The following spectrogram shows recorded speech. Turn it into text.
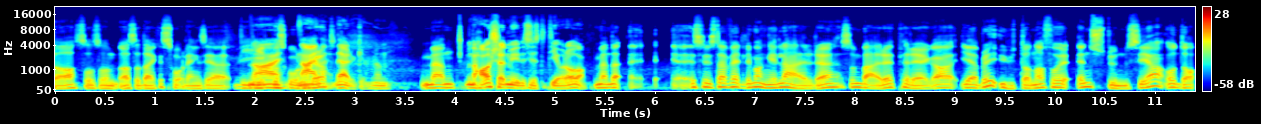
da. Sånn som, altså det er ikke så lenge siden vi Nei, gikk på skolen. nei, nei, det er det ikke. Men, Men, men det har skjedd mye de siste ti åra òg, da. men det, jeg syns det er veldig mange lærere som bærer preg av Jeg ble utdanna for en stund siden, og da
